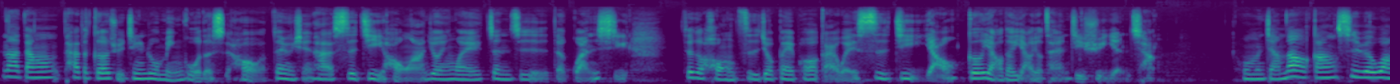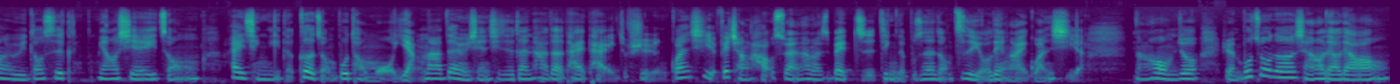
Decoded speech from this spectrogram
那当他的歌曲进入民国的时候，邓宇贤他的《四季红》啊，就因为政治的关系，这个“红”字就被迫改为“四季谣”，歌谣的“谣”又才能继续演唱。我们讲到刚《四月望雨》，都是描写一种爱情里的各种不同模样。那邓宇贤其实跟他的太太就是关系也非常好，虽然他们是被指定的，不是那种自由恋爱关系啊。然后我们就忍不住呢，想要聊聊。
